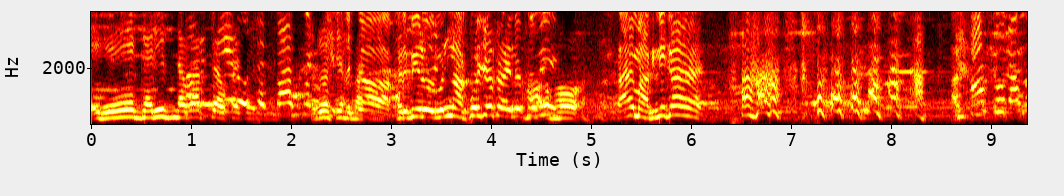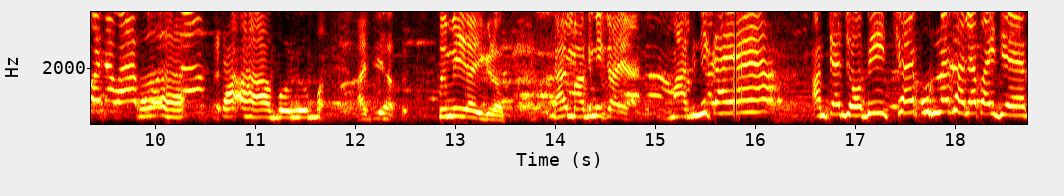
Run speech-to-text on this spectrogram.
हे गरीब नवाब चौकात. अच्छा खरबी रोड म्हणजे नागपूरच्याच आहे ना तुम्ही? हो काय मागणी काय आहे? हा बोलू. आजी हात तुम्ही या इकडं. काय मागणी काय आहे? मागणी काय आहे? आमच्या जो बी इच्छा आहे पूर्ण झाल्या पाहिजेत.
